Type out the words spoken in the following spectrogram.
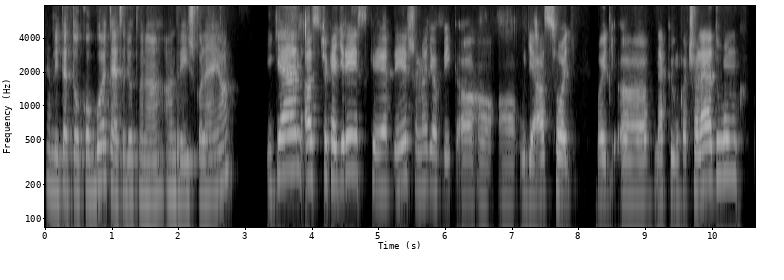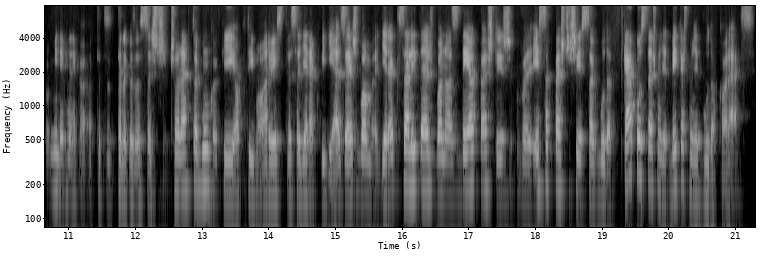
említett okokból, tehát hogy ott van a André iskolája. Igen, az csak egy részkérdés, a nagyobbik a, a, a, ugye az, hogy hogy ö, nekünk a családunk, mindenkinek, a, tehát tényleg az összes családtagunk, aki aktívan részt vesz a gyerekvigyázásban, vagy gyerekszállításban, az Délpest, és, vagy Északpest és Észak-Buda, Káposztás megyet, Békes megyet, Budakalász.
